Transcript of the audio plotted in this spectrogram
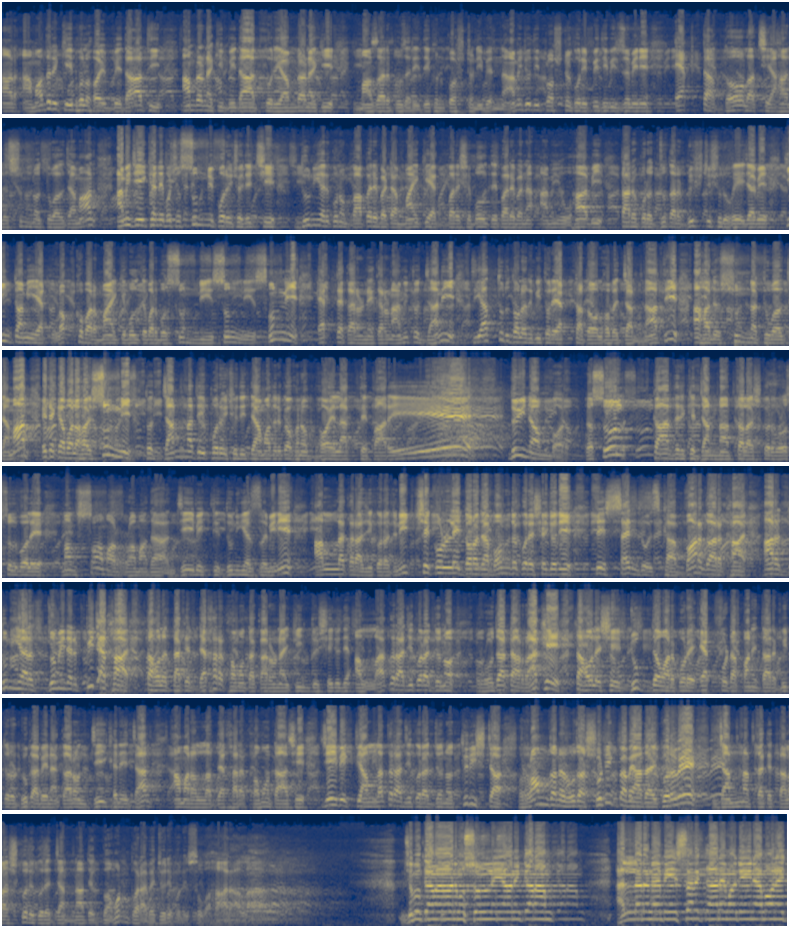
আর আমাদের কি বল হয়? বেদাতি। আমরা নাকি বেদাত করি, আমরা নাকি মাজার পূজারি। দেখুন, কষ্ট নিবেন না। আমি যদি প্রশ্ন করি পৃথিবীর জমিনে, একটা দল আছে আহলে সুন্নত ওয়াল জামাত। আমি যে এখানে বসে সুন্নি পরিচয় দিচ্ছি, দুনিয়ার কোনো বাপের বেটা মাইকে একবার এসে বলতে পারবে না, আমি ওহাবি। তার উপরে জুতার বৃষ্টি শুরু হয়ে যাবে। কিন্তু আমি এক লক্ষবার মাইকে বলতে পারব, সুন্নি সুন্নি সুন্নি। একটা কারণে, কারণ আমি তো জানি, তিয়াত্তর দলের ভিতরে একটা দল হবে জান্নাতি, আহলে সুন্নাত ওয়াল জামাত। এটাকে বলা হয় সুন্নি। তো জান্নাতি পরিচয় দিতে আমাদের কখনো ভয় লাগতে পারে? দুই নম্বর, রসুল কাদেরকে জান্নাত তালাশ করব? রসুল বলে মানসামার রমাদান, যে ব্যক্তি দুনিয়ার জমিনে আল্লাহকে রাজি করার জন্য ইচ্ছে করলে দরজা বন্ধ করে সে যদি স্যান্ডউইচ খায়, বার্গার খায় আর দুনিয়ার জমিনের পিঠা খায়, তাহলে তাকে দেখার ক্ষমতা কারণ নাই। কিন্তু সে যদি আল্লাহকে রাজি করার জন্য রোজাটা রাখে, তাহলে সে ডুব দেওয়ার পরে এক ফোঁটা পানি তার ভিতরে ঢুকাবে না। কারণ যেইখানে যাক, আমার আল্লাহ দেখার ক্ষমতা আছে। যেই ব্যক্তি আল্লাহকে রাজি করার জন্য তিরিশটা রমজানের রোজা সঠিকভাবে আদায় করবে, জান্নাত তাকে তালাশ করে করে জান্নাতে গমন করাবে জোরে বলে সোহার আল্লাহ যুবকান মুসল্লিয়ান কারাম আল্লাহর নবী সরকার মদিনা বলে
